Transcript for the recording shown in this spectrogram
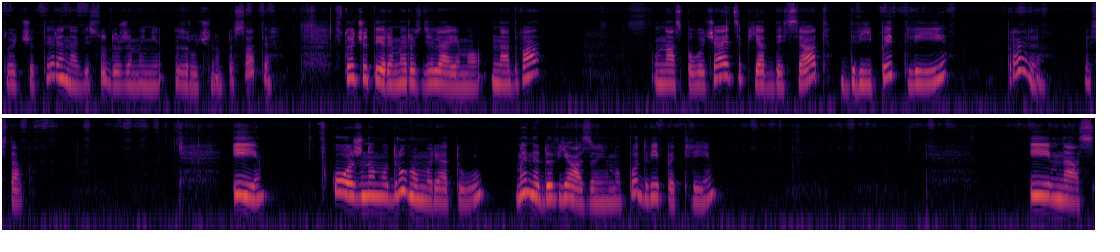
104 на вісу дуже мені зручно писати. 104 ми розділяємо на 2. У нас виходить 52 петлі. Правильно? Ось так. І в кожному другому ряду ми не дов'язуємо по 2 петлі. І в нас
